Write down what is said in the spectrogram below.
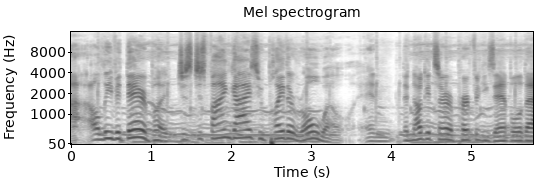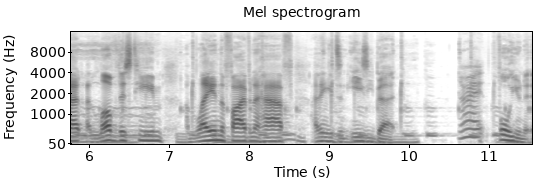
I'll leave it there, but just just find guys who play their role well. And the Nuggets are a perfect example of that. I love this team. I'm laying the five and a half. I think it's an easy bet. All right. Full unit.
